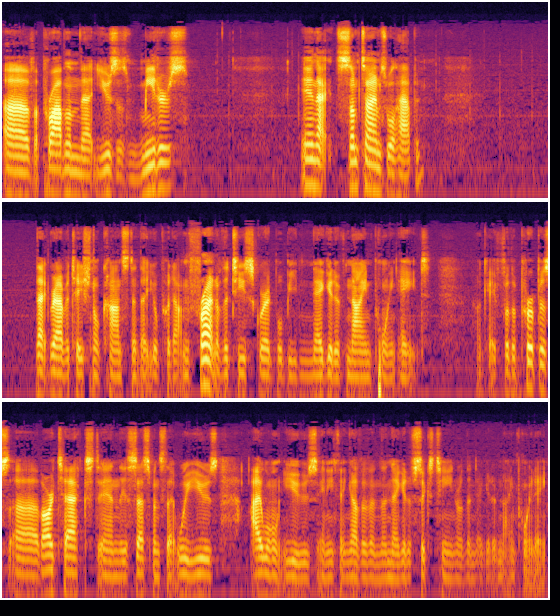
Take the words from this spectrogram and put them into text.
of a problem that uses meters, and that sometimes will happen, that gravitational constant that you'll put out in front of the t squared will be negative 9.8. Okay, for the purpose of our text and the assessments that we use, I won't use anything other than the negative 16 or the negative 9.8.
